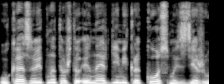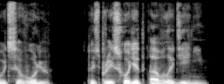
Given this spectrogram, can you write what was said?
указывает на то, что энергии микрокосма сдерживаются волю, то есть происходит овладением.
